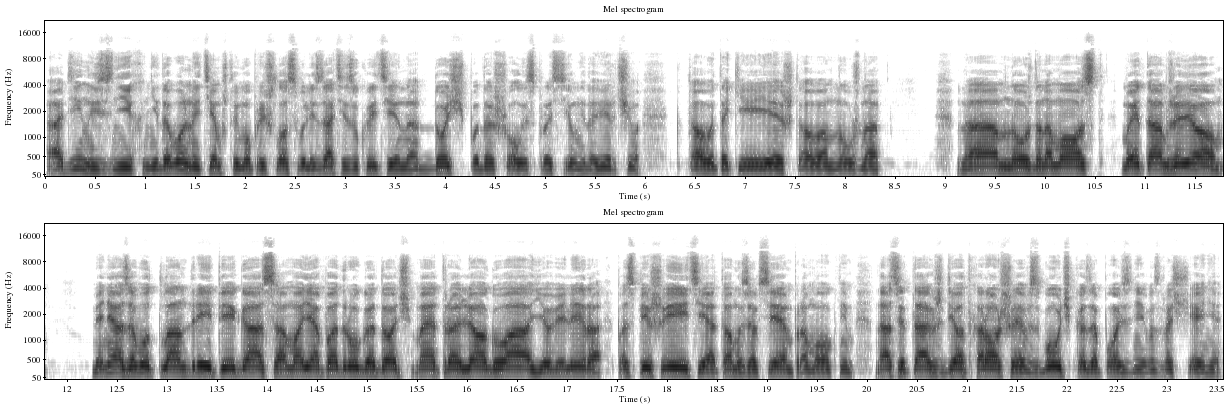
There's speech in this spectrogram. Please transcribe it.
Один из них, недовольный тем, что ему пришлось вылезать из укрытия на дождь, подошел и спросил недоверчиво, «Кто вы такие? Что вам нужно?» «Нам нужно на мост. Мы там живем. Меня зовут Ландри Пегас, а моя подруга — дочь мэтра Легуа, ювелира. Поспешите, а то мы совсем промокнем. Нас и так ждет хорошая взбучка за позднее возвращение».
